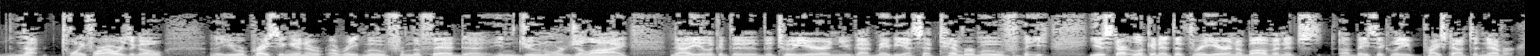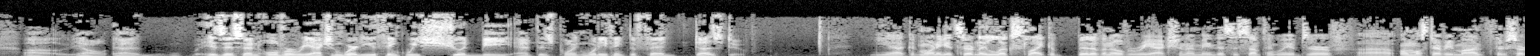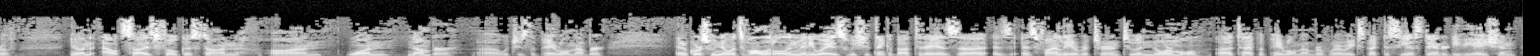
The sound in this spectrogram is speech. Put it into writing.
not 24 hours ago, uh, you were pricing in a, a, rate move from the Fed uh, in June or July. Now you look at the, the two year and you got maybe a September move. you start looking at the three year and above and it's uh, basically priced out to never. Uh, you know, uh, is this an overreaction? Where do you think we should be at this point and what do you think the Fed does do? Yeah, good morning. It certainly looks like a bit of an overreaction. I mean, this is something we observe uh, almost every month. There's sort of you know, an outsized focused on on one number, uh, which is the payroll number. And of course, we know it's volatile. In many ways, we should think about today as uh, as, as finally a return to a normal uh, type of payroll number, where we expect to see a standard deviation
